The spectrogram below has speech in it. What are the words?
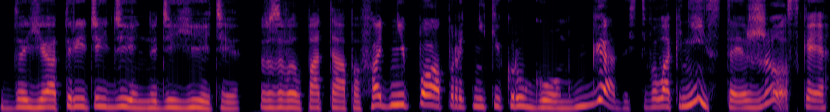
«Да я третий день на диете», — взвыл Потапов. «Одни папоротники кругом, гадость волокнистая, жесткая.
